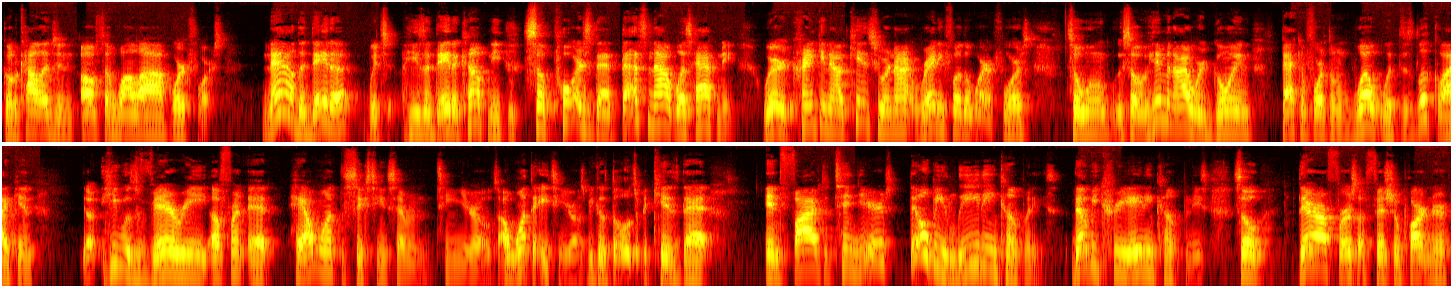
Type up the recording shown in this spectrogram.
go to college, and all of a sudden, voila, workforce. Now the data, which he's a data company, supports that that's not what's happening. We're cranking out kids who are not ready for the workforce. So when so him and I were going back and forth on what would this look like, and uh, he was very upfront at, hey, I want the 16, 17 year olds, I want the 18 year olds because those are the kids that in five to 10 years, they'll be leading companies. They'll be creating companies. So they're our first official partner.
